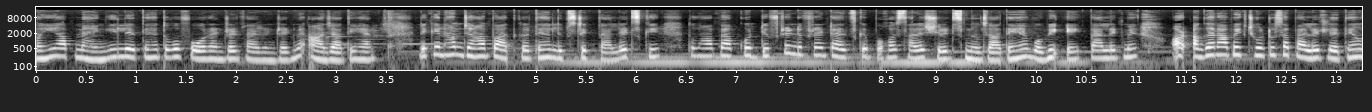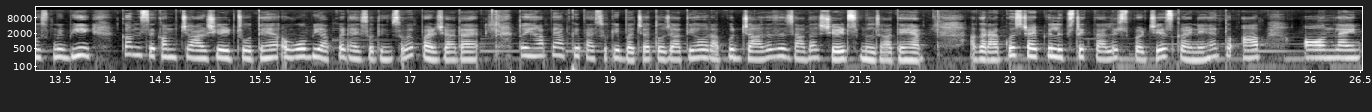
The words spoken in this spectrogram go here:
वहीं आप महँगी लेते हैं तो वो फोर हंड्रेड फाइव हंड्रेड में आ जाती है। लेकिन हम जहाँ बात करते हैं लिपस्टिक पैलेट्स की तो वहाँ पे आपको डिफरेंट डिफरेंट टाइप्स के बहुत सारे शेड्स मिल जाते हैं, वो भी एक पैलेट में। और अगर आप एक छोटू सा पैलेट लेते हैं, उसमें भी कम से कम चार शेड्स होते हैं और वो भी आपका ढाई सौ, तीन सौ में पड़ जाता है। तो यहाँ पर आपके पैसों की बचत हो जाती है और आपको ज़्यादा से ज़्यादा शेड्स मिल जाते हैं। अगर आपको इस टाइप के लिपस्टिक पैलेट्स परचेज़ करने हैं तो आप ऑनलाइन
